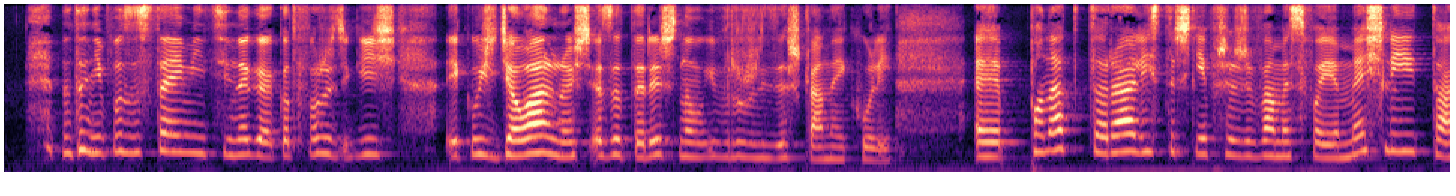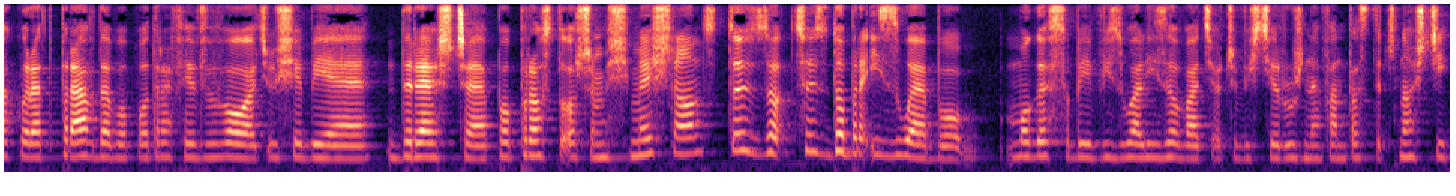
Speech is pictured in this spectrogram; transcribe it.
no to nie pozostaje mi nic innego, jak otworzyć jakiś, jakąś działalność ezoteryczną i wróżyć ze szklanej kuli. E, ponadto realistycznie przeżywamy swoje myśli, to akurat prawda, bo potrafię wywołać u siebie dreszcze po prostu o czymś myśląc, to jest, co jest dobre i złe, bo mogę sobie wizualizować oczywiście różne fantastyczności,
